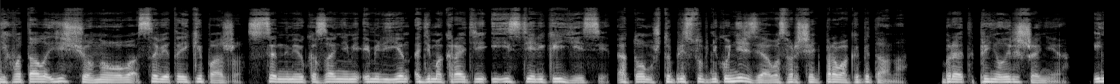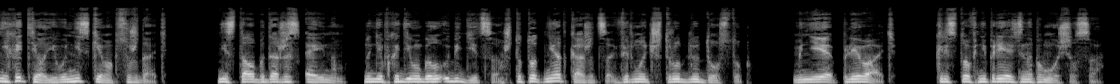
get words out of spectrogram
Не хватало еще нового совета экипажа с ценными указаниями Эмильен о демократии и истерикой Еси о том, что преступнику нельзя возвращать права капитана. Бред принял решение и не хотел его ни с кем обсуждать. Не стал бы даже с Эйном, но необходимо было убедиться, что тот не откажется вернуть Штрудлю доступ. «Мне плевать!» Крестов неприязненно поморщился.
